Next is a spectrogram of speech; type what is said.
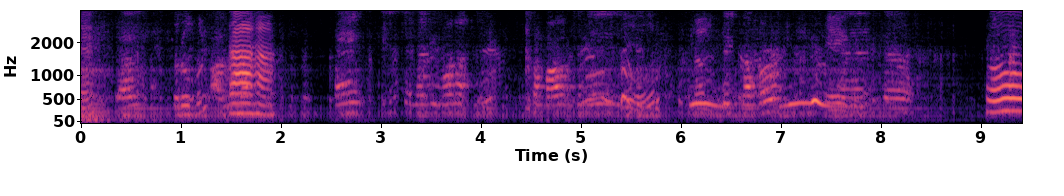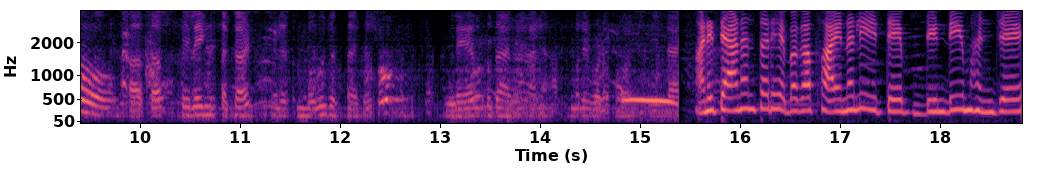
आहे. बरोबर? हा हा. हो असं फिलिंग सकट म्हणजे तुम्ही बघू शकता लेअर सुद्धा आहे आणि आतमध्ये वडापाव आहे. आणि त्यानंतर हे बघा फायनली इथे दिंडी म्हणजे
